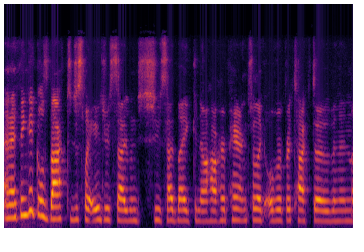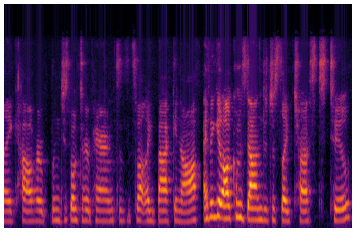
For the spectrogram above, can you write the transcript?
And I think it goes back to just what Adria said when she said like, you know, how her parents were like overprotective and then like how her when she spoke to her parents it's about like backing off. I think it all comes down to just like trust too,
